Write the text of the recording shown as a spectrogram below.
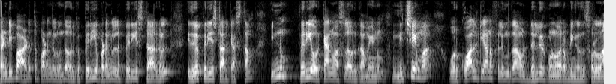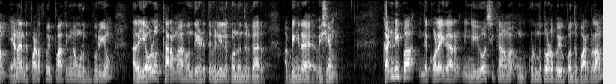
கண்டிப்பாக அடுத்த படங்கள் வந்து அவருக்கு பெரிய படங்கள் இல்லை பெரிய ஸ்டார்கள். இதுவே பெரிய ஸ்டார் கேஸ்ட் தான். இன்னும் பெரிய ஒரு கேன்வாஸில் அவருக்கு அமையணும். நிச்சயமாக ஒரு குவாலிட்டியான ஃபிலிம் தான் அவர் டெலிவர் பண்ணுவார் அப்படிங்கிறது சொல்லலாம். ஏன்னா இந்த படத்தை போய் பார்த்தீங்கன்னா உங்களுக்கு புரியும். அதை எவ்வளோ தரமாக வந்து எடுத்து வெளியில் கொண்டு வந்திருக்கார் அப்படிங்கிற விஷயம். கண்டிப்பாக இந்த கொலைகாரன் நீங்கள் யோசிக்காமல் உங்கள் குடும்பத்தோடு போய் உட்காந்து பார்க்கலாம்.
